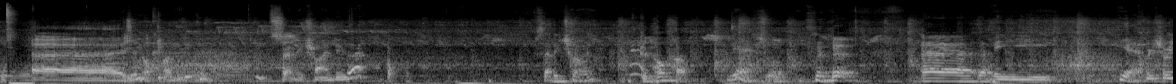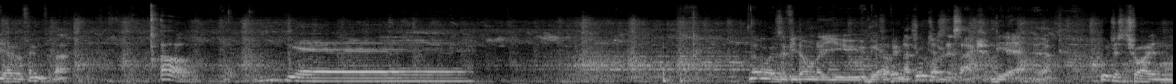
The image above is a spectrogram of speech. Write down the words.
Or Uh, is it not can certainly try and do that. Certainly try. Good hop up. Yeah, sure. uh, let me. Yeah. Pretty sure you have a thing for that. Oh. Yeah. No worries if you don't want to use. Yeah, I think that's your we'll just- bonus action. Yeah. Yeah. We'll just try and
